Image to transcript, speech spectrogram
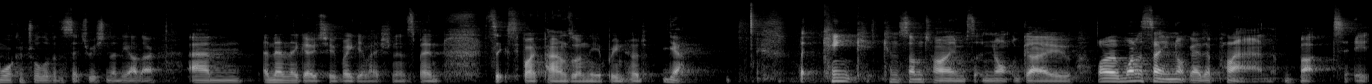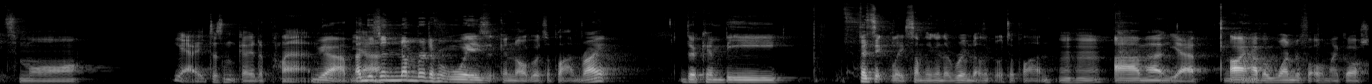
more control over the situation than the other. Um, And then they go to regulation and spend sixty-five pounds on a neoprene hood. yeah. But kink can sometimes not go. Well, I want to say not go to plan, but it's more. Yeah, it doesn't go to plan. Yeah. and there's a number of different ways it can not go to plan, right? There can be physically something in the room doesn't go to plan. Uh, yeah. I have a wonderful. Oh my gosh,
